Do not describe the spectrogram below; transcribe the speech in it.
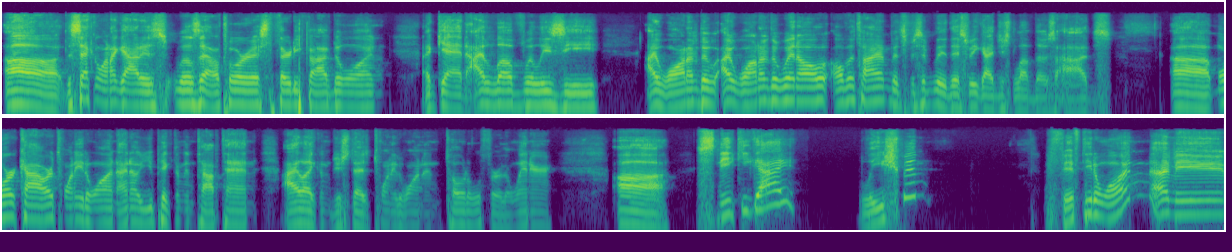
Uh, the second one I got is Will Zalatoris, 35 to 1. Again, I love Willie Z. I want him to I want him to win all, all the time, but specifically this week, I just love those odds. Uh Morikawa, 20 to 1. I know you picked him in top 10. I like him just as 20 to 1 in total for the winner. Uh sneaky guy, Leishman, 50 to 1. I mean,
